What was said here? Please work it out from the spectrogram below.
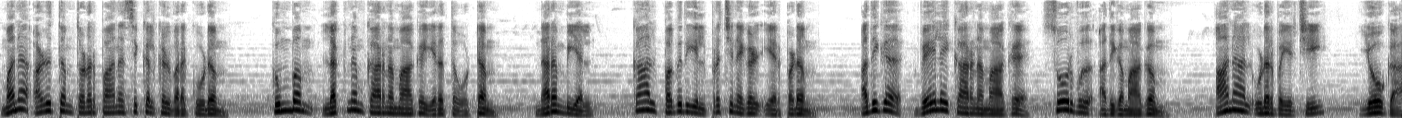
மன அழுத்தம் தொடர்பான சிக்கல்கள் வரக்கூடும். கும்பம் லக்னம் காரணமாக இரத்த ஓட்டம் நரம்பியல் கால் பகுதியில் பிரச்சினைகள் ஏற்படும். அதிக வேலை காரணமாக சோர்வு அதிகமாகும். ஆனால் உடற்பயிற்சி யோகா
